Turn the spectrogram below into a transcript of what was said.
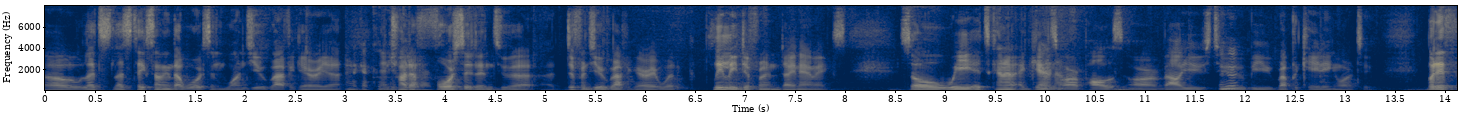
oh, let's let's take something that works in one geographic area Like and cookie try to force it into a, a different geographic area with completely different dynamics. So we, it's kind of against our policy, our values to Mhm. be replicating or to. But if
